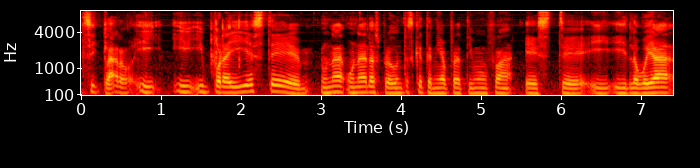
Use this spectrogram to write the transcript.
Sí, claro. Y, y, por ahí, este, una, una de las preguntas que tenía para ti, Monfa, este, y, y lo voy a,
